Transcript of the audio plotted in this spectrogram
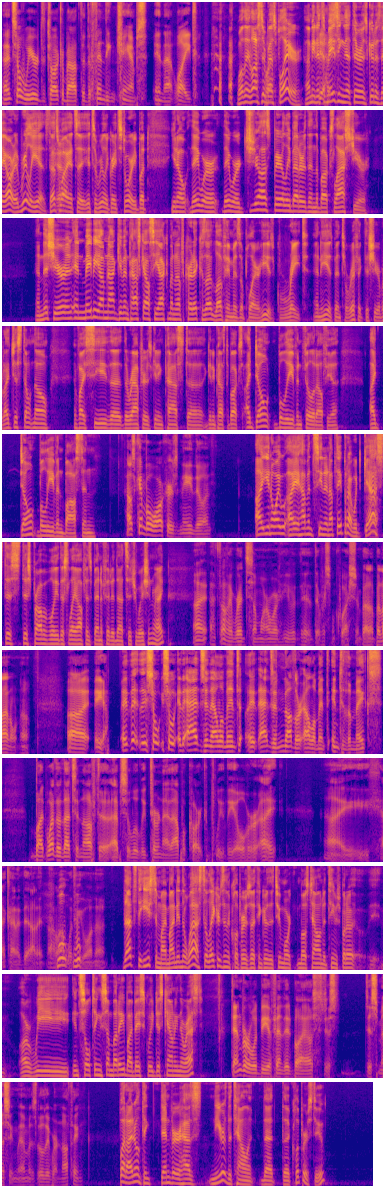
And it's so weird to talk about the defending champs in that light. well, they lost their best player. I mean, it's yes. amazing that they're as good as they are. It really is. That's yeah. why it's a it's a really great story. But you know, they were they were just barely better than the Bucks last year. And this year, and, and maybe I'm not giving Pascal Siakam enough credit because I love him as a player. He is great, and he has been terrific this year. But I just don't know if I see the the Raptors getting past uh, getting past the Bucks. I don't believe in Philadelphia. I don't believe in Boston. How's Kemba Walker's knee doing? Uh, you know, I, I haven't seen an update, but I would guess this this probably this layoff has benefited that situation, right? I, I thought I read somewhere where he there was some question about it, but I don't know. Uh, yeah, so so it adds an element, it adds another element into the mix, but whether that's enough to absolutely turn that apple cart completely over, I I I kind of doubt it. I'm well, with well, you on that that's the East in my mind. In the West, the Lakers and the Clippers, I think, are the two more most talented teams. But uh, are we insulting somebody by basically discounting the rest? Denver would be offended by us just dismissing them as though they were nothing. But I don't think Denver has near the talent that the Clippers do.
